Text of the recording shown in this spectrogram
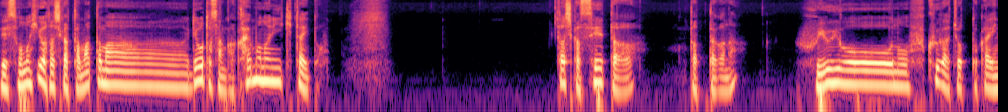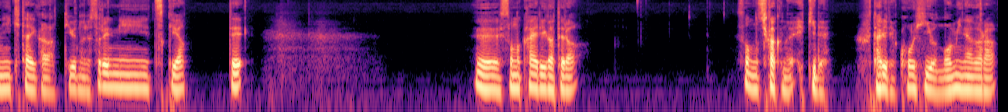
で、その日は確かたまたま、亮太さんが買い物に行きたいと。確かセーターだったかな？冬用の服がちょっと買いに行きたいからっていうので、それに付き合って、えー、その帰りがてら、その近くの駅で、二人でコーヒーを飲みながら、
